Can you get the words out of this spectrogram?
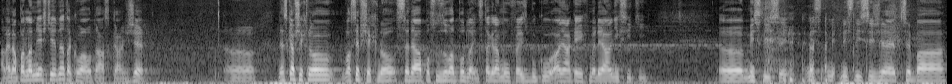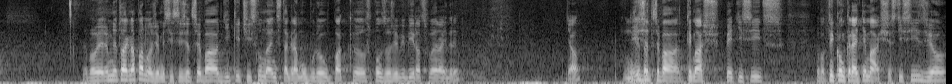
Ale napadla mě ještě jedna taková otázka, že uh, Dneska všechno, vlastně všechno se dá posuzovat podle Instagramu, Facebooku a nějakých mediálních sítí. Uh, myslí si, mys, my, myslí si, že třeba, nebo jenom mě to tak napadlo, že myslí si, že třeba díky číslům na Instagramu budou pak eh, sponzoři vybírat svoje ridery? Jo? Může Víš, to... že třeba ty máš pět tisíc, nebo ty konkrétně máš šest tisíc, že jo?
